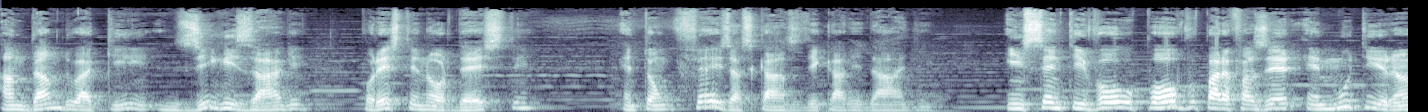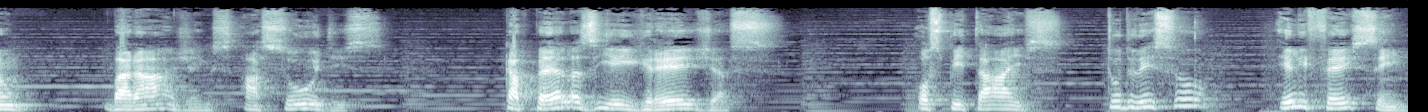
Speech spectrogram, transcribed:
andando aqui em zigue-zague, por este Nordeste, então fez as casas de caridade, incentivou o povo para fazer em mutirão baragens, açudes, capelas e igrejas, hospitais. Tudo isso ele fez sim.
